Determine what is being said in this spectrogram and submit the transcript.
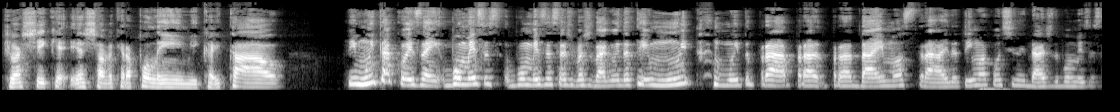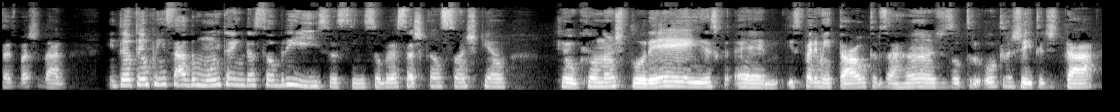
que eu achei que eu achava que era polêmica e tal. Tem muita coisa aí. Bom Mês, o Bom Mês Sete Debaixo d'Água ainda tem muito, muito pra, pra, pra dar e mostrar. Ainda tem uma continuidade do Bom Mês Sete Debaixo d'Água. Então eu tenho pensado muito ainda sobre isso, assim, sobre essas canções que eu que eu, que eu não explorei, é, experimentar outros arranjos, outro, outro jeito de estar tá,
